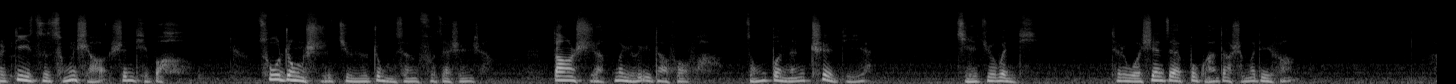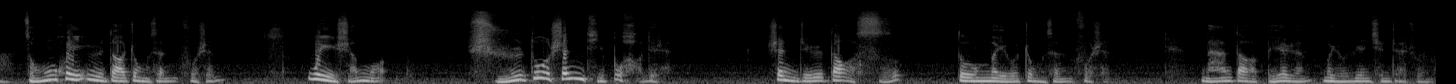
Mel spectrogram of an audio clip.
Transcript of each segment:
他弟子从小身体不好，初中时就有众生附在身上，当时啊没有遇到佛法，总不能彻底解决问题。他说我现在不管到什么地方，啊，总会遇到众生附身。为什么许多身体不好的人，甚至于到死都没有众生附身？难道别人没有冤亲债主吗？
